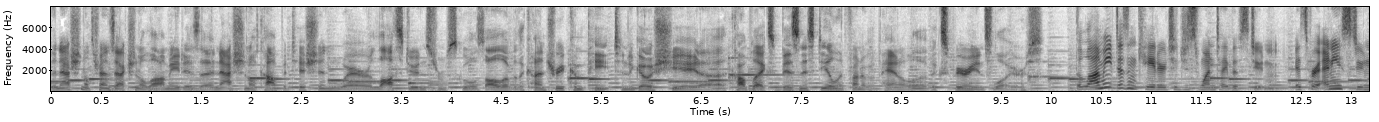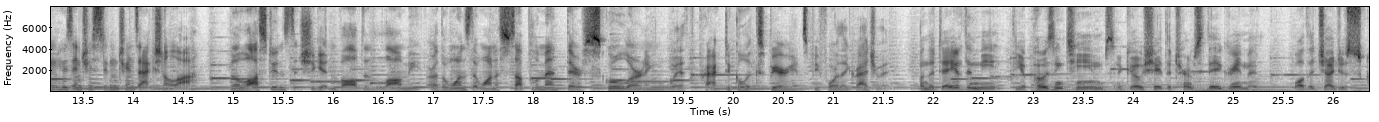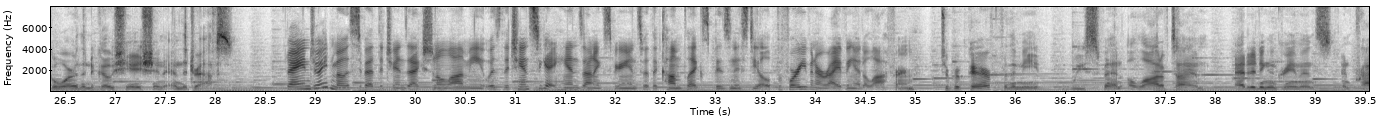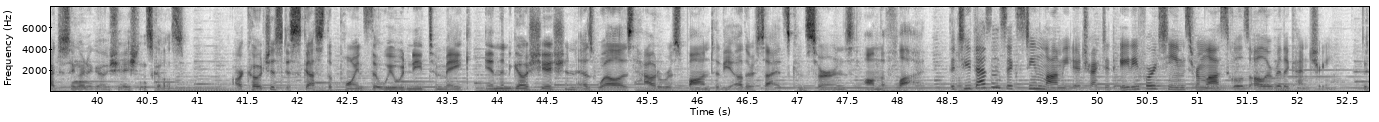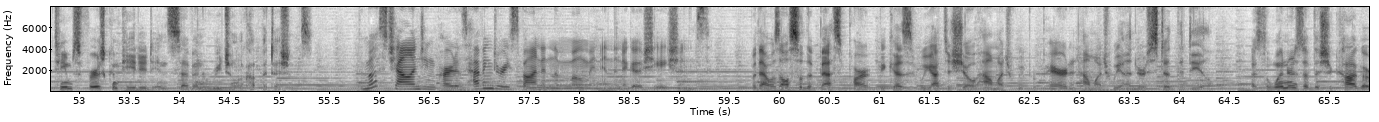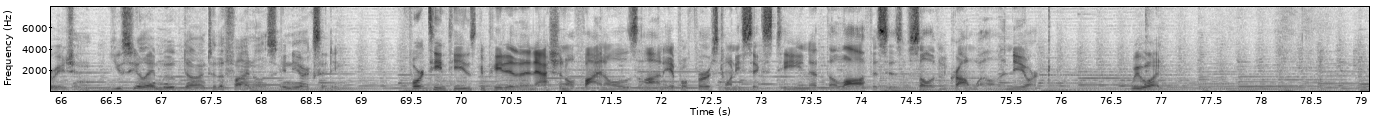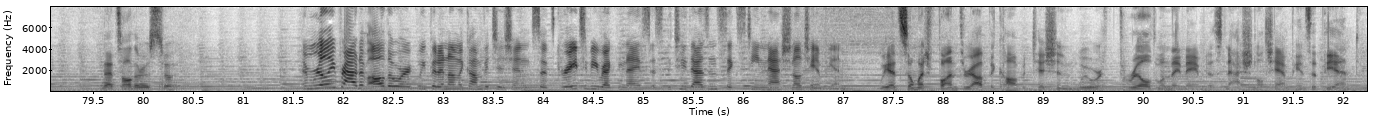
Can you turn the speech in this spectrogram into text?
The National Transactional Law Meet is a national competition where law students from schools all over the country compete to negotiate a complex business deal in front of a panel of experienced lawyers. The Law Meet doesn't cater to just one type of student. It's for any student who's interested in transactional law. The law students that should get involved in the Law Meet are the ones that want to supplement their school learning with practical experience before they graduate. On the day of the meet, the opposing teams negotiate the terms of the agreement while the judges score the negotiation and the drafts. What I enjoyed most about the transactional law meet was the chance to get hands-on experience with a complex business deal before even arriving at a law firm. To prepare for the meet, we spent a lot of time editing agreements and practicing our negotiation skills. Our coaches discussed the points that we would need to make in the negotiation as well as how to respond to the other side's concerns on the fly. The 2016 Law Meet attracted 84 teams from law schools all over the country. The teams first competed in seven regional competitions. The most challenging part is having to respond in the moment in the negotiations. But that was also the best part because we got to show how much we prepared and how much we understood the deal. As the winners of the Chicago region, UCLA moved on to the finals in New York City. 14 teams competed in the national finals on April 1st, 2016 at the law offices of Sullivan Cromwell in New York. We won. And that's all there is to it. I'm really proud of all the work we put in on the competition, so it's great to be recognized as the 2016 national champion. We had so much fun throughout the competition. We were thrilled when they named us national champions at the end.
